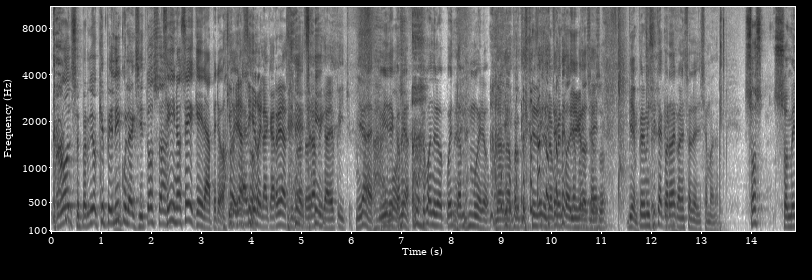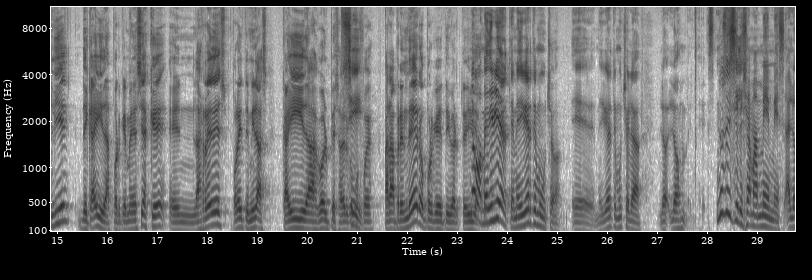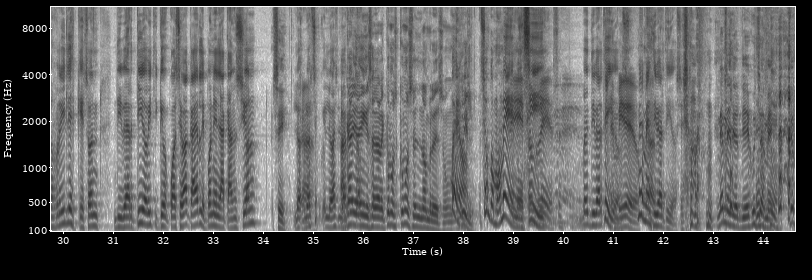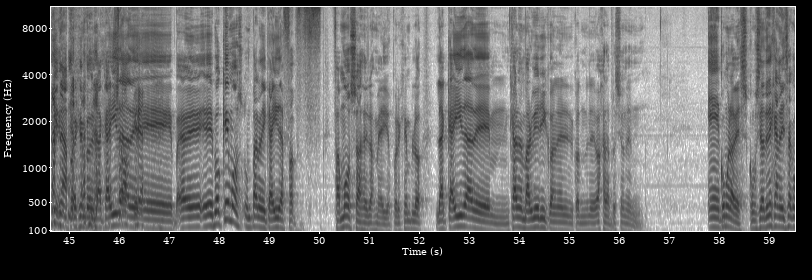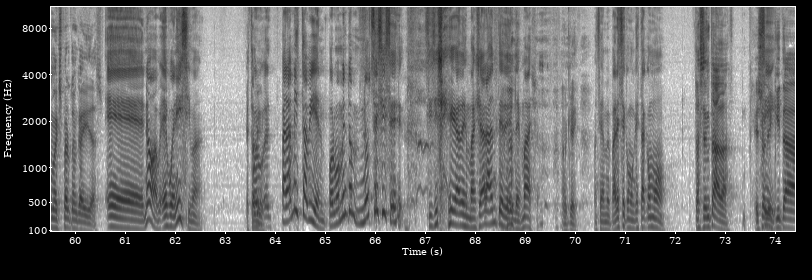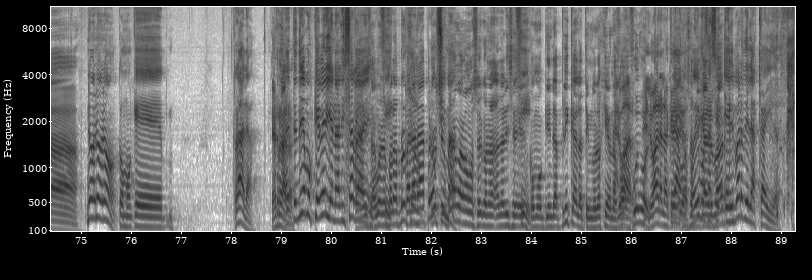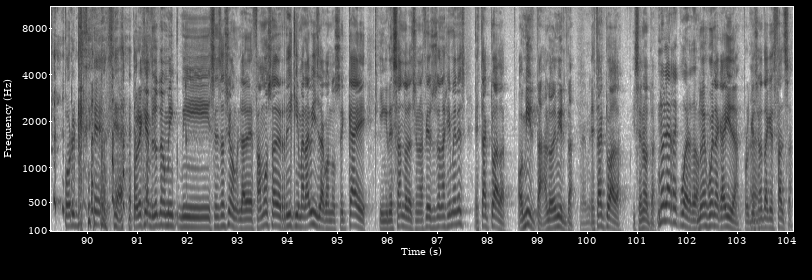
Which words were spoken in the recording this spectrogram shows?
rol se perdió, qué película exitosa. Sí, no sé qué era, pero. ¿Qué hubiera algo- sido de la carrera cinematográfica de Pichu? Mirá, Ah, hubiera cambiado. Yo cuando lo cuenta me muero. No, no, aparte lo cuenta y es Lo cuenta gracioso. Bien, Pero me hiciste acordar con eso el llamado. sos sommelier de caídas, porque me decías que en las redes por ahí te mirás caídas, golpes, a ver Sí. cómo fue. ¿Para aprender o porque te divierte? No, me divierte, me divierte mucho. Eh, me divierte mucho la, lo- los... No sé si se le llama memes a los reels que son divertidos, ¿viste? Que cuando se va a caer le ponen la canción. Sí. Lo- Claro. lo- lo- lo- Acá hay alguien que sabe, ¿cómo, cómo es el nombre de eso? ¿Un Bueno, reel? son como memes, Sí, son reels, Eh, Divertidos. En video, Memes claro. divertidos se llaman. Memes divertidos, escúchame. ¿Qué opinás, por ejemplo, de la caída de. eh, evoquemos un par de caídas fa- famosas de los medios. Por ejemplo, la caída de mm, Carmen Barbieri con el, cuando le baja la presión en. Eh, ¿Cómo la ves? Como si la tenés que analizar como experto en caídas. eh, no, es buenísima. Está Por- bien. Para mí está bien. Por momento no sé si se, si se llega a desmayar antes del desmayo. Ok. O sea, me parece como que está como... Está sentada. Eso Sí. le quita. No, no, no, como que... Rara. Es rara. Eh, tendríamos que ver y analizarla. Analiza. eh, Bueno, sí. para, la próxima... programa vamos a hacer con análisis eh, Sí. como quien le aplica la tecnología a una El jugada VAR, de fútbol. el VAR a la caída. Claro, podemos hacer el bar de las caídas. Porque, por ejemplo, yo tengo mi, mi sensación, la de famosa de Ricky Maravilla, cuando se cae ingresando a la escenografía de Susana Jiménez, está actuada. O Mirta, a lo de Mirta. Está actuada y se nota. No la recuerdo. No es buena caída, porque Ah. se nota que es falsa.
